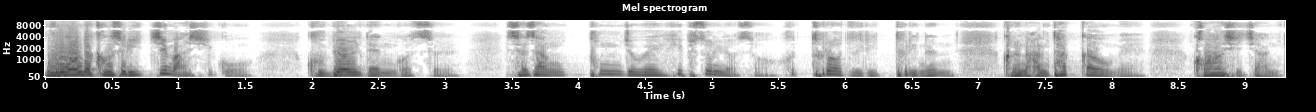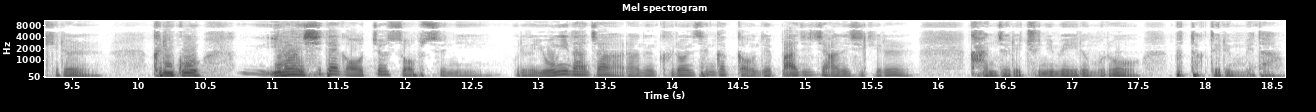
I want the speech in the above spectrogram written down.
우리 가운데 그것을 잊지 마시고 구별된 것을 세상 풍조에 휩쓸려서 흐트러뜨리는 그런 안타까움에 거하시지 않기를 그리고 이런 시대가 어쩔 수 없으니 우리가 용인하자라는 그런 생각 가운데 빠지지 않으시기를 간절히 주님의 이름으로 부탁드립니다.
